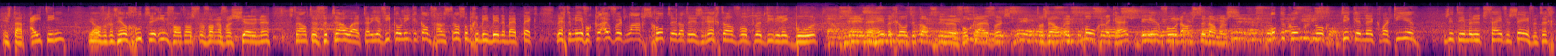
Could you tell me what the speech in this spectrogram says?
is daar Eiting. Die overigens heel goed invalt als vervanger van Schöne. Straalt er vertrouwen uit. Vico linkerkant gaat het strafschopgebied binnen bij Peck. Legt hem neer voor Kluivert. Laag schot. Dat is rechtaf op Diederik Boer. Geen hele grote kans nu voor Kluivert. Het was wel een mogelijkheid. Weer voor de Amsterdammers. Op de klok nog dik een kwartier. We zitten in minuut 75. 1-0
